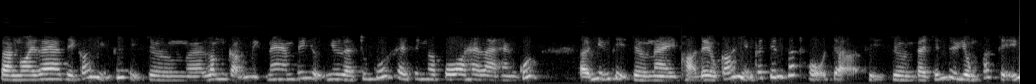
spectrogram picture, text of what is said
Và ngoài ra thì có những cái thị trường à, lân cận Việt Nam ví dụ như là Trung Quốc hay Singapore hay là Hàn Quốc. Ở những thị trường này họ đều có những cái chính sách hỗ trợ thị trường tài chính tiêu dùng phát triển.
